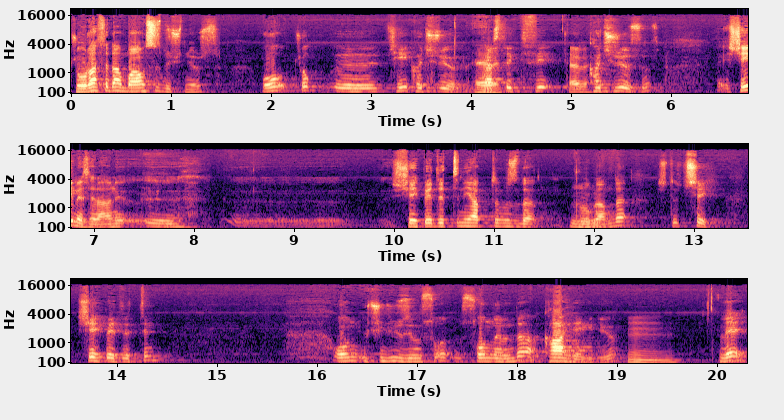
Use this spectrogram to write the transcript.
coğrafyadan bağımsız düşünüyoruz. O çok e, şeyi kaçırıyor. Evet. Perspektifi Tabii. kaçırıyorsunuz. E, Şey mesela hani e, e, Şeyh Bedrettin'i yaptığımızda programda işte şey Şeyh Bedrettin 13. yüzyılın son- sonlarında Kahire'ye gidiyor Hmm, ve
